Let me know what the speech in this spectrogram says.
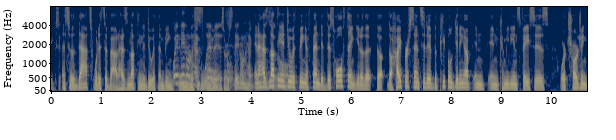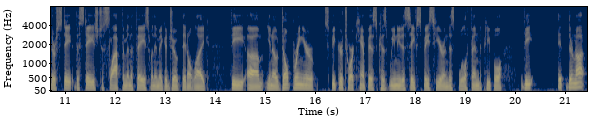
Exa- and so that's what it's about it has nothing to do with them being Wait, they don't have limits. or- They don't have. and it has nothing to do with being offended. This whole thing, you know, the the, the hypersensitive, the people getting up in, in comedians' faces or charging their sta- the stage to slap them in the face when they make a joke they don't like. The um, you know, don't bring your speaker to our campus because we need a safe space here, and this will offend people. The it, they're not.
